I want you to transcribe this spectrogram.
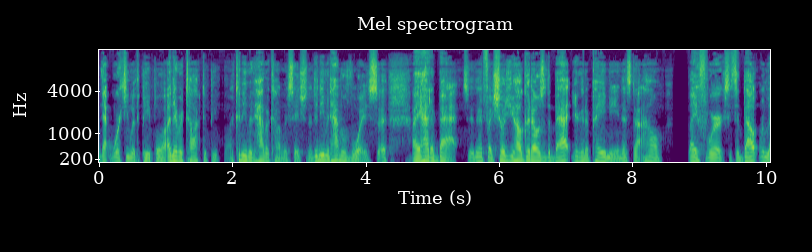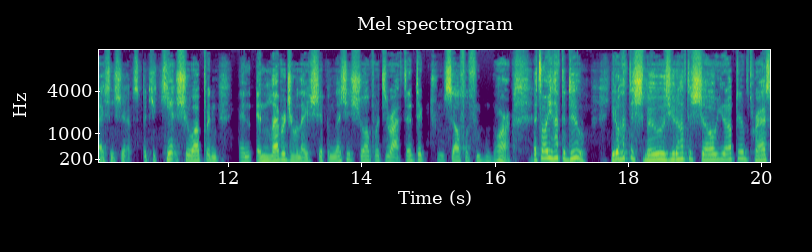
networking with people. I never talked to people. I couldn't even have a conversation. I didn't even have a voice. I, I had a bat. And if I showed you how good I was at the bat, you're going to pay me. And that's not how life works. It's about relationships, but you can't show up and and and leverage a relationship unless you show up with your authentic, true self of who you are. That's all you have to do. You don't have to schmooze. You don't have to show. You don't have to impress.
